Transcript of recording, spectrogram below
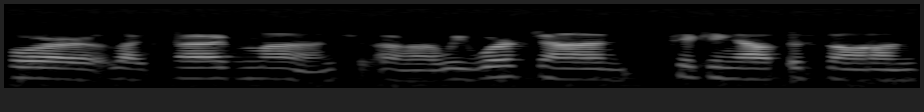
for like five months. Uh, we worked on picking out the songs.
